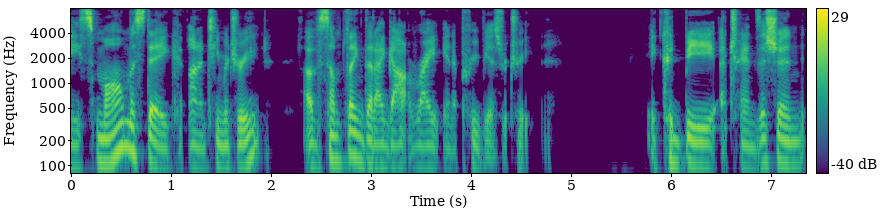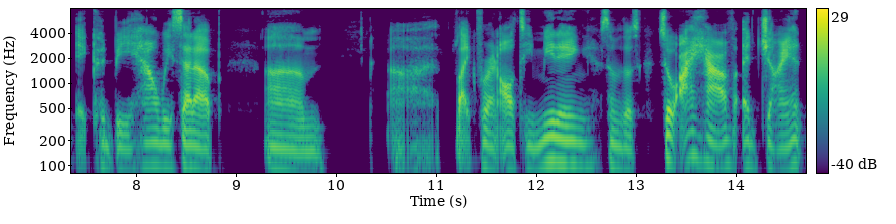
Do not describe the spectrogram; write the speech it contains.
a small mistake on a team retreat of something that I got right in a previous retreat. It could be a transition. It could be how we set up, um, uh, like for an all team meeting, some of those. So I have a giant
